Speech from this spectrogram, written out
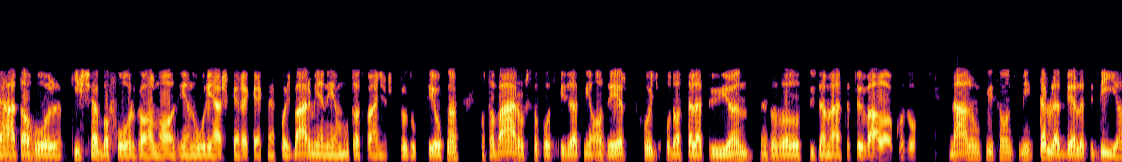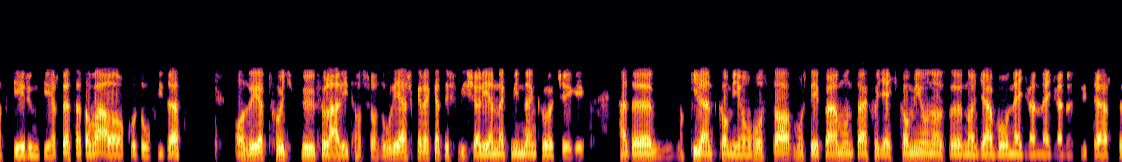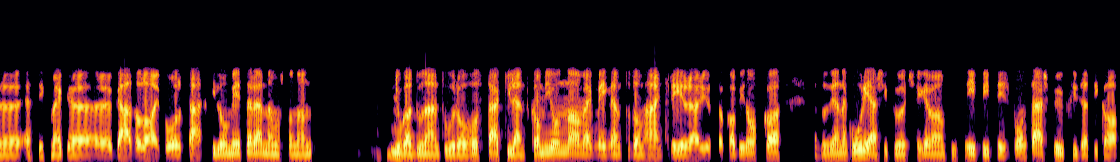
Tehát ahol kisebb a forgalma az ilyen óriás kerekeknek, vagy bármilyen ilyen mutatványos produkcióknak, ott a város szokott fizetni azért, hogy oda települjön ez az adott üzemeltető vállalkozó. Nálunk viszont mi területbérleti díjat kérünk érte, tehát a vállalkozó fizet, azért, hogy ő fölállíthassa az óriáskereket, és viseli ennek minden költségét. Hát kilenc kamion hozta, most épp elmondták, hogy egy kamion az nagyjából 40-45 litert eszik meg gázolajból 100 kilométeren, na most onnan Nyugat-Dunántúról hozták, kilenc kamionnal, meg még nem tudom hány trérrel jött a kabinokkal, tehát azért ennek óriási költsége van, plusz építés, bontás, ők fizetik a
